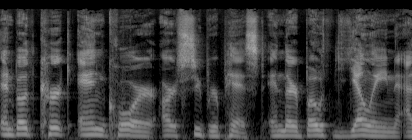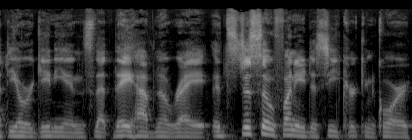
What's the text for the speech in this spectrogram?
And both Kirk and Kor are super pissed, and they're both yelling at the Organians that they have no right. It's just so funny to see Kirk and Kor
